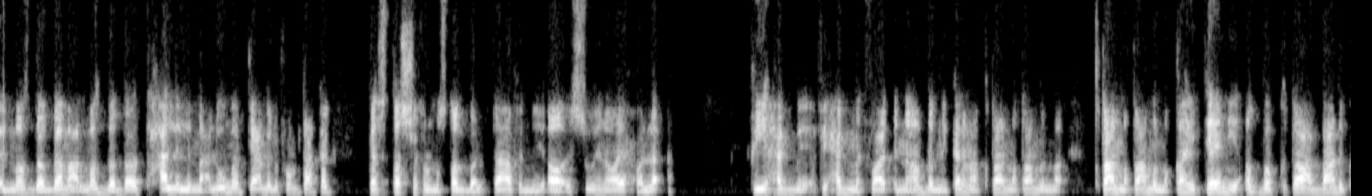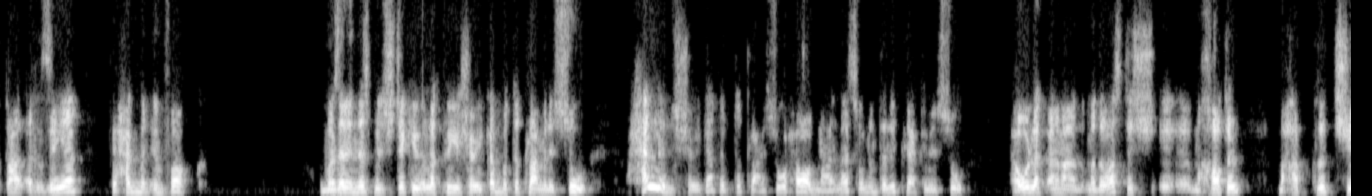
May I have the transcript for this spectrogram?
المصدر ده مع المصدر ده تحلل المعلومة تعمل ال form بتاعتك تستشرف المستقبل تعرف إن آه السوق هنا رايح ولا لأ. في حجم في حجم مدفوع النهارده بنتكلم عن قطاع المطاعم الم... قطاع المطاعم والمقاهي ثاني أكبر قطاع بعد قطاع الأغذية في حجم الإنفاق. وما زال الناس بتشتكي يقول لك في شركات بتطلع من السوق. حلل الشركات اللي بتطلع من السوق اقعد مع الناس قول أنت ليه طلعت من السوق؟ هقول لك أنا ما درستش مخاطر ما حطيتش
